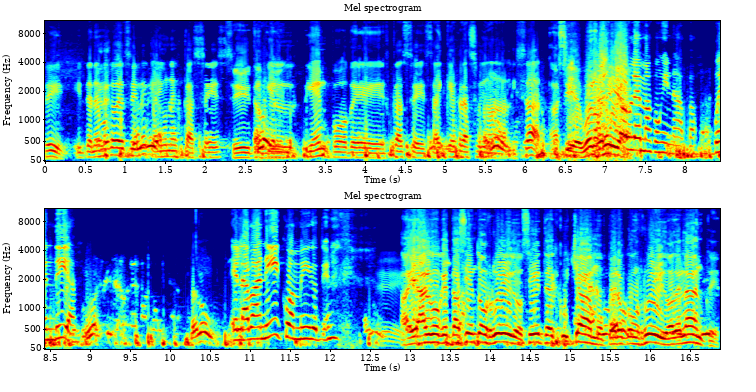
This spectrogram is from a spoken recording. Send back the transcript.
Sí, y tenemos que decirle que hay una escasez Sí, y que también. el tiempo de escasez hay que racionalizar. Así es. Buenos No hay días. problema con INAPA. Buen día. Hello. El abanico, amigo, tiene que... Hay algo que está haciendo ruido. Sí, te escuchamos, pero con ruido. Adelante.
